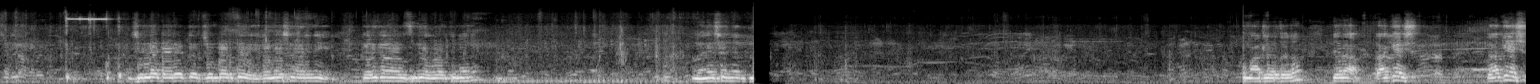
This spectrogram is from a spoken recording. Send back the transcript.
జిల్లా డైరెక్టర్ జుంబర్తి రమేష్ గారిని నరసింహ కోరుతున్నాను. మాట్లాడతాను. జరా రాకేష్ రాకేష్.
